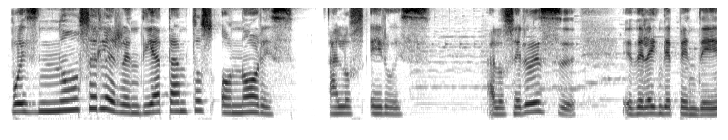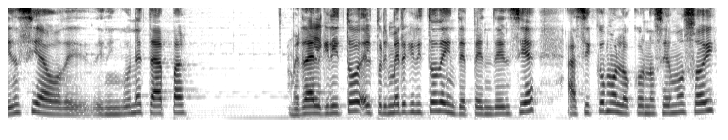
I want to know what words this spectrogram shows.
pues no se le rendía tantos honores a los héroes, a los héroes eh, de la independencia o de ninguna etapa. ¿verdad? El grito, el primer grito de independencia, así como lo conocemos hoy,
